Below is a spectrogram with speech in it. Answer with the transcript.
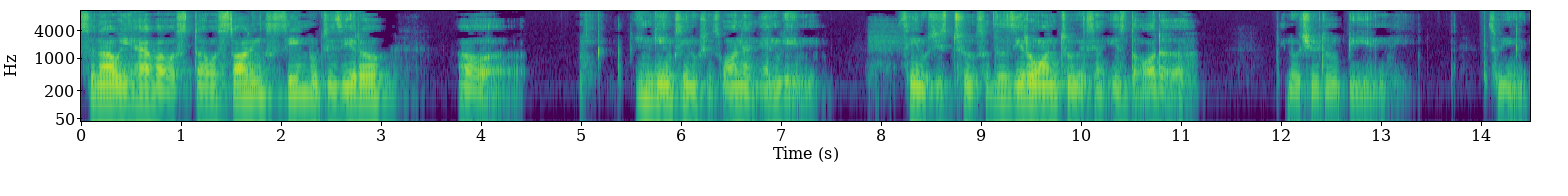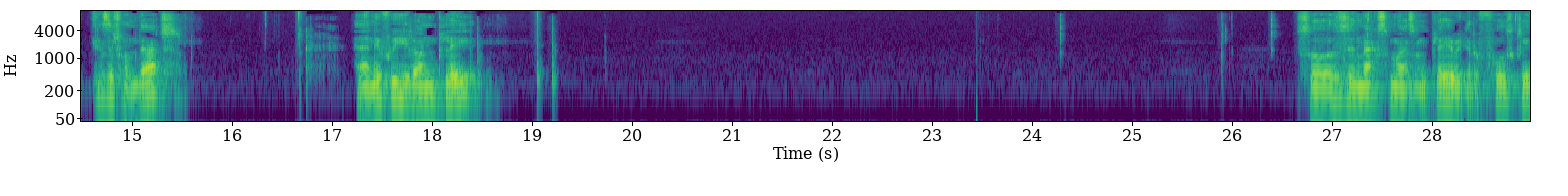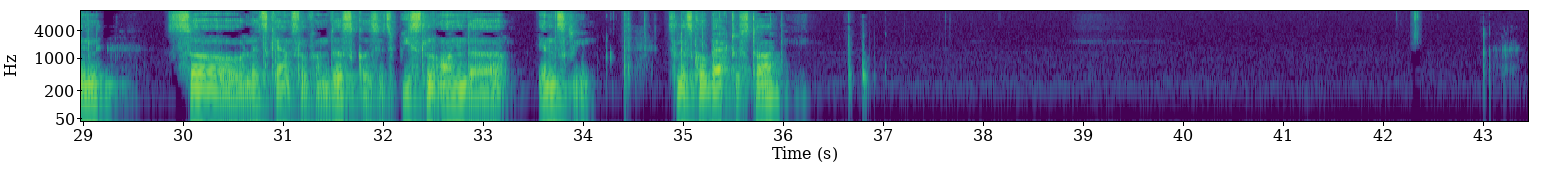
So now we have our, our starting scene which is 0, our in-game scene which is 1 and end-game scene which is 2. So this 0, 1, 2 is, is the order in which it will be in. So we exit from that and if we run play so this is maximize on play we get a full screen so let's cancel from this because it's we still on the end screen. So let's go back to start.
